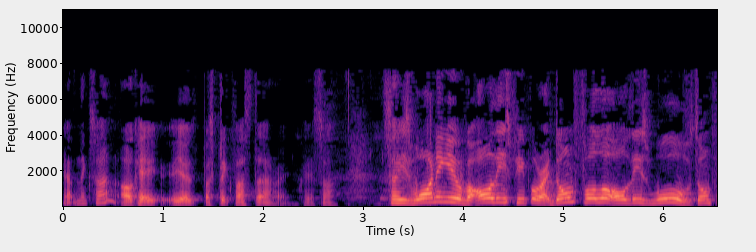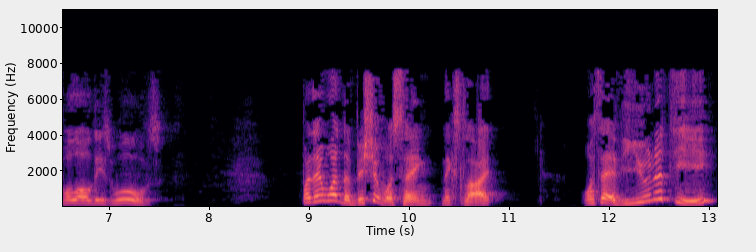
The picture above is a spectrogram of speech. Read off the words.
Yep, next one. Okay, yeah, but click faster, right? Okay, so, so he's warning you about all these people, right? Don't follow all these wolves. Don't follow all these wolves. But then what the bishop was saying, next slide, was that if unity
